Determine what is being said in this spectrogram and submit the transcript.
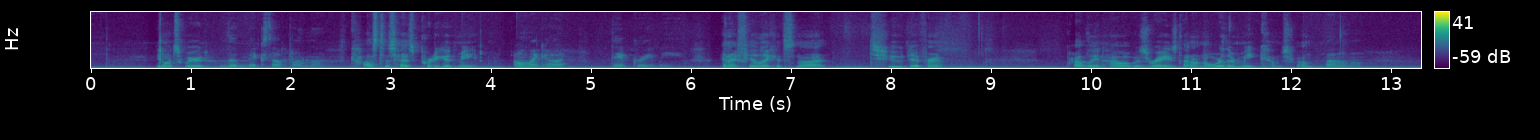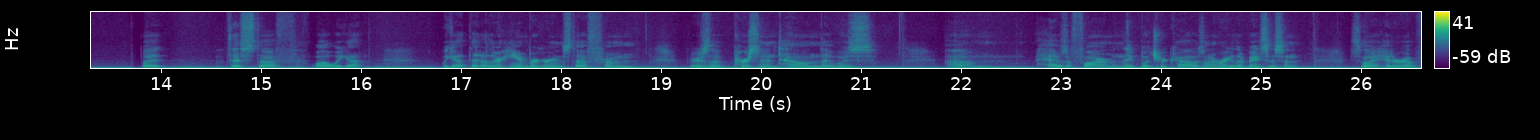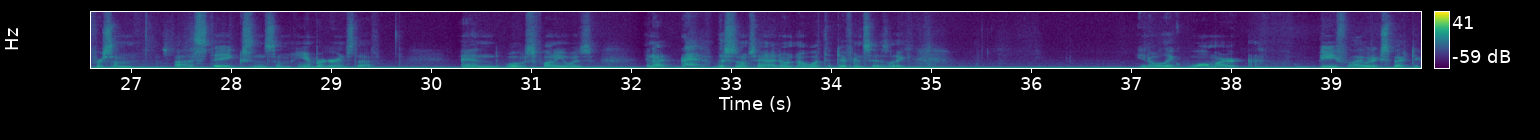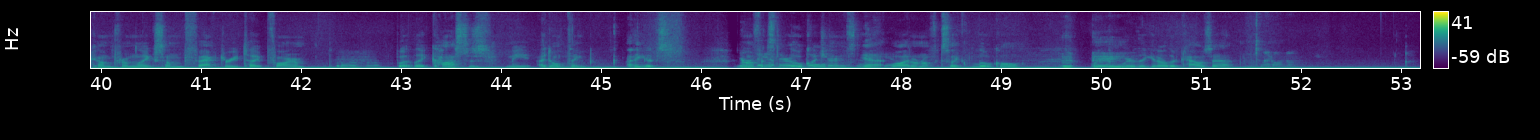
You know what's weird? the mix up on the. Costas has pretty good meat, Oh, my God. They have great meat. and I feel like it's not too different. Probably in how it was raised. I don't know where their meat comes from, I don't know. but this stuff. Well, we got we got that other hamburger and stuff from. There's a person in town that was um, has a farm and they butcher cows on a regular basis, and so I hit her up for some uh, steaks and some hamburger and stuff. And what was funny was, and I, this is what I'm saying. I don't know what the difference is. Like, you know, like Walmart beef, I would expect to come from like some factory type farm. hmm But like Costa's meat, I don't think. I think it's. I No, don't know if it's have their own local. stuff, yeah, yeah. Well, I don't know if it's like local, like where they get all their cows at. I don't know.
